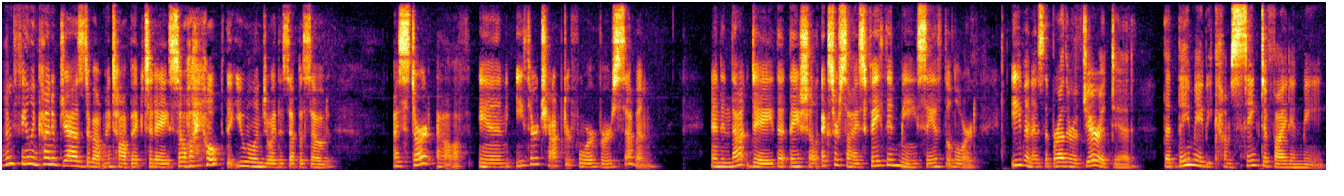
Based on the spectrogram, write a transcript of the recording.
I'm feeling kind of jazzed about my topic today, so I hope that you will enjoy this episode. I start off in Ether chapter 4, verse 7. And in that day that they shall exercise faith in me, saith the Lord, even as the brother of Jared did, that they may become sanctified in me.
